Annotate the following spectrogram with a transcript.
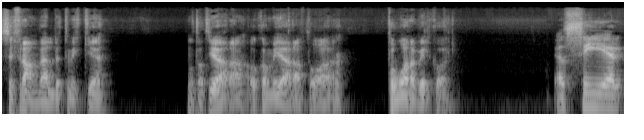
ser fram väldigt mycket mot att göra och kommer göra på, på våra villkor. Jag ser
